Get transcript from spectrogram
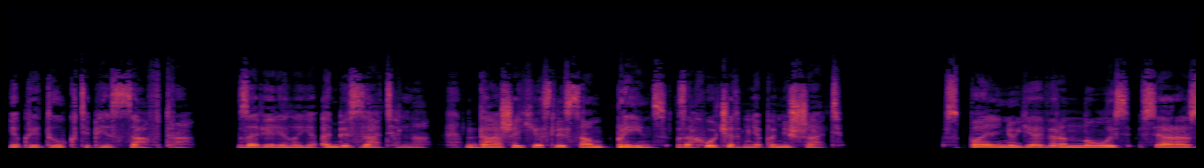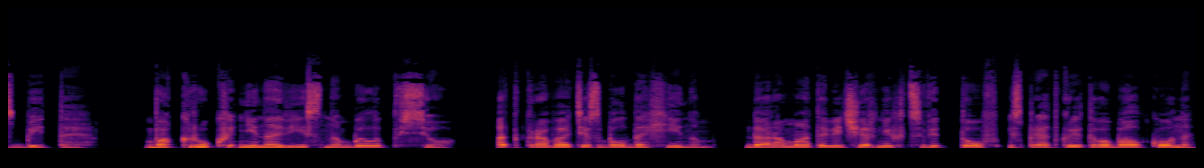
Я приду к тебе завтра», — заверила я обязательно, даже если сам принц захочет мне помешать. В спальню я вернулась вся разбитая. Вокруг ненавистно было все, от кровати с балдахином до аромата вечерних цветов из приоткрытого балкона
